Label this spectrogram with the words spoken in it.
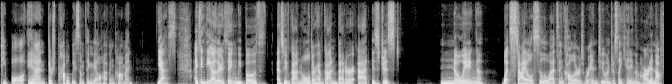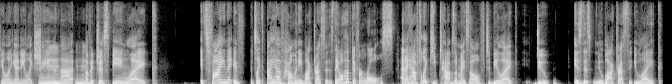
people and there's probably something they all have in common. Yes. I think the other thing we both, as we've gotten older, have gotten better at is just knowing what style silhouettes and colors we're into and just like hitting them hard and not feeling any like shame in Mhm, that mhm. of it just being like it's fine if it's like I have how many black dresses? They all have different roles. And I have to like keep tabs on myself to be like, do is this new black dress that you like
